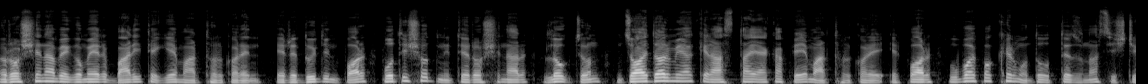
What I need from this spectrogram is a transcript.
রোশেনা বেগমের বাড়িতে গিয়ে মারধর করেন। এর দুই দিন পর প্রতিশোধ নিতে রোশেনার লোকজন জয়দর মিয়াকে রাস্তায় একা পেয়ে মারধর করে। এরপর উভয় পক্ষের মধ্যে উত্তেজনা সৃষ্টি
